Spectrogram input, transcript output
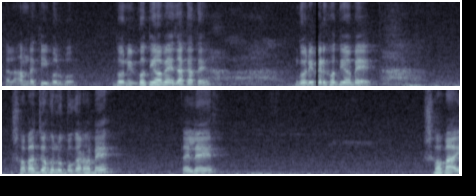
তাহলে আমরা কি বলব? ধনীর ক্ষতি হবে জাকাতে গরিবের ক্ষতি হবে? সবার যখন উপকার হবে, তাইলে সবাই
